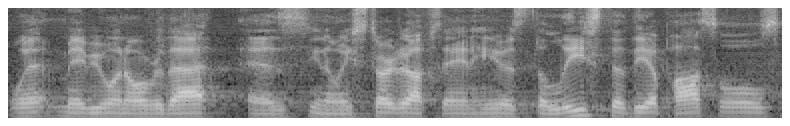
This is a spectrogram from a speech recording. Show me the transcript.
went, maybe went over that as, you know, he started off saying he was the least of the apostles,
